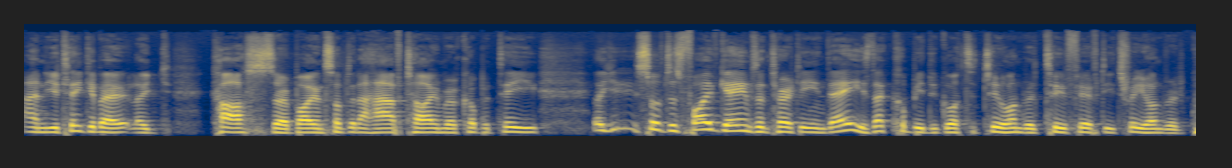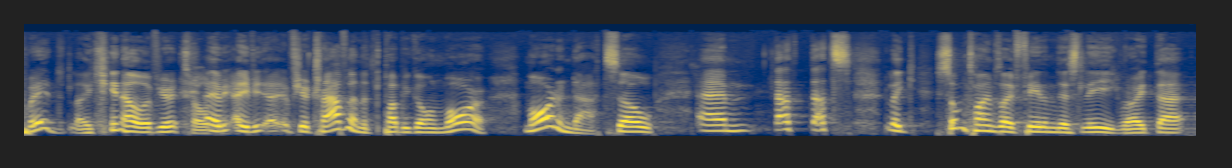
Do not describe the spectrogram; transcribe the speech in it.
and you think about like costs or buying something at half time or a cup of tea. Like, so if there's five games in 13 days, that could be to go to 200, 250, 300 quid. Like, you know, if you're, Totally. if, if you're traveling, it's probably going more, more than that. So, um, that, that's like, sometimes I feel in this league, right, that,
